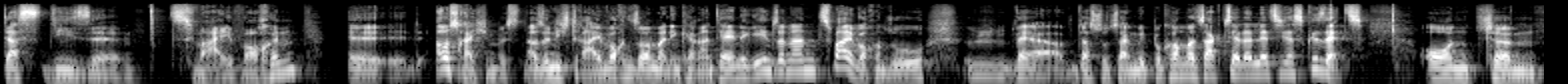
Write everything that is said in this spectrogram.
dass diese zwei Wochen äh, ausreichen müssten. Also nicht drei Wochen soll man in Quarantäne gehen, sondern zwei Wochen. So, wer das sozusagen mitbekommen hat, sagt ja dann letztlich das Gesetz. Und ähm,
